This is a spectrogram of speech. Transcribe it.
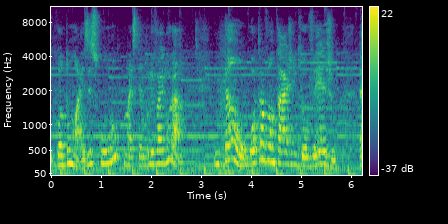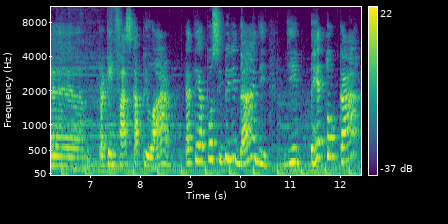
E quanto mais escuro, mais tempo ele vai durar. Então, outra vantagem que eu vejo é, para quem faz capilar é ter a possibilidade de retocar,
